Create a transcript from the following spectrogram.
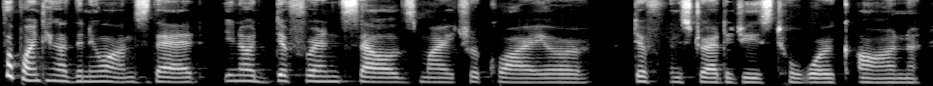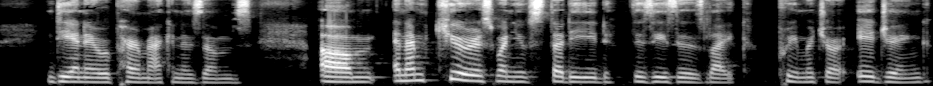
For pointing out the nuance that you know different cells might require different strategies to work on DNA repair mechanisms. Um, and I'm curious when you've studied diseases like premature aging,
